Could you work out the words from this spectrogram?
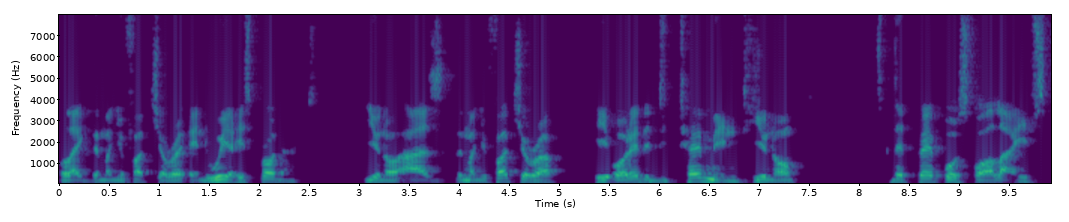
like the manufacturer and we are His product. You know, as the manufacturer, He already determined, you know, the purpose for our lives.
